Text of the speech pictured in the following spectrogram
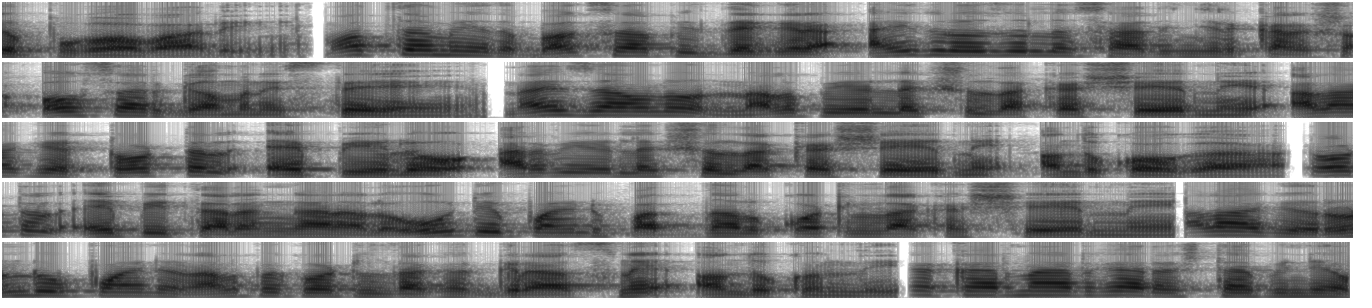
చెప్పుకోవాలి. మొత్తం మీద బాక్స్ ఆఫీస్ దగ్గర ఐదు రోజుల్లో సాధించిన కలెక్షన్ ఒకసారి గమనిస్తే నైజాం లో నలభై ఏడు లక్షల దాకా షేర్ని అలాగే టోటల్ ఏపీలో అరవై ఏడు లక్షల దాకా షేర్ని అందుకోగా టోటల్ ఏపీ తెలంగాణలో ఒకటి పాయింట్ పద్నాలుగు కోట్ల దాకా షేర్ని అలాగే రెండు పాయింట్ నలభై కోట్ల దాకా గ్రాస్ని అందుకుంది. ఇక కర్ణాటక రెస్ట్ ఆఫ్ ఇండియా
